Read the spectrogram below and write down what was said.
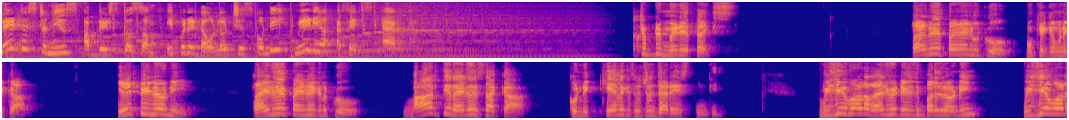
లేటెస్ట్ న్యూస్ అప్డేట్స్ కోసం ఇప్పుడే డౌన్లోడ్ చేసుకోండి media effects app. Welcome to media effects. Railway ప్రయాణికులకు ముఖ్య గమనిక. ఏపీలోని రైల్వే ప్రయాణికులకు భారతీయ రైల్వే శాఖ కొన్ని కీలక సూచనలు జారీ చేస్తుంది విజయవాడ రైల్వే డివిజన్ పరిధిలోని విజయవాడ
